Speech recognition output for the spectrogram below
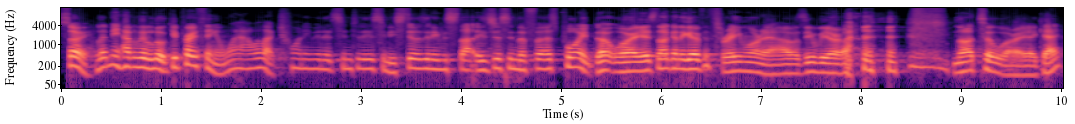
So let me have a little look. You're probably thinking, wow, we're like 20 minutes into this and he still hasn't even started. He's just in the first point. Don't worry, it's not going to go for three more hours. You'll be all right. not to worry, okay?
